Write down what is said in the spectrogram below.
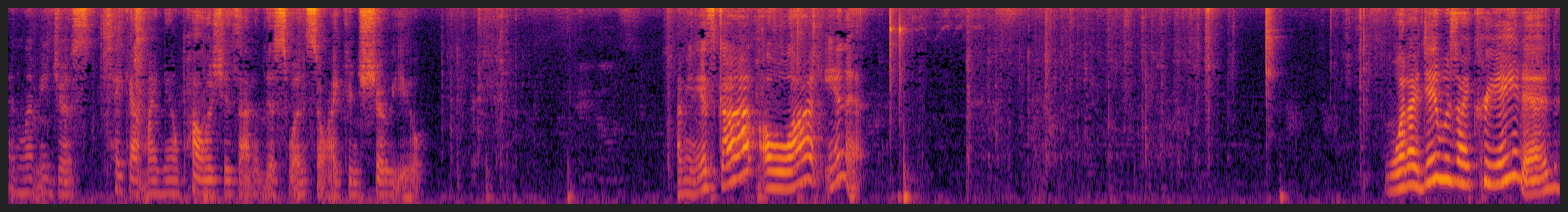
and let me just take out my nail polishes out of this one so I can show you. I mean, it's got a lot in it. What I did was I created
